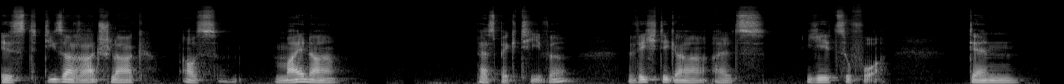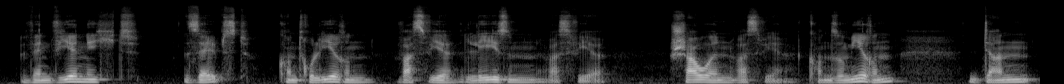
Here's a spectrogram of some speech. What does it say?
ist dieser Ratschlag aus meiner Perspektive wichtiger als je zuvor. Denn wenn wir nicht selbst kontrollieren, was wir lesen, was wir schauen, was wir konsumieren, dann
